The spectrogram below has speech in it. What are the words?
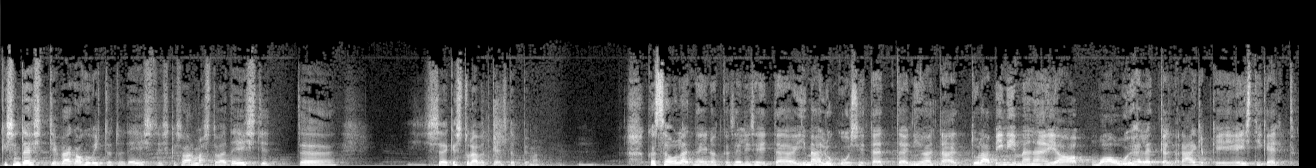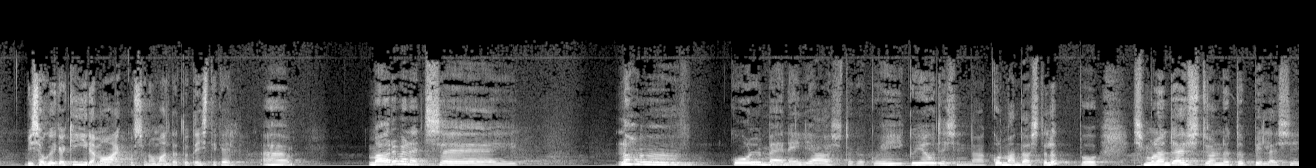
kes on tõesti väga huvitatud Eestist, kes armastavad Eestit, siis kes tulevad keelt õppima kas sa oled näinud ka selliseid imelugusid, et nii-öelda, et tuleb inimene ja vau wow,, ühel hetkel ta räägibki eesti keelt, mis on kõige kiirem aeg, kus on omandatud eesti keel äh,? ma arvan, et see noh, kolme-nelja aastaga, kui, kui jõuda sinna kolmanda aasta lõppu, siis mul on tõesti olnud õpilasi,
